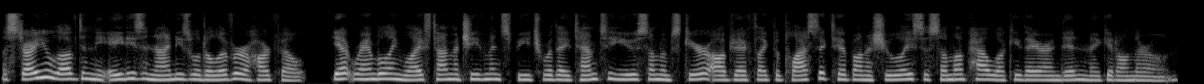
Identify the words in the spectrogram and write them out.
A star you loved in the 80s and 90s will deliver a heartfelt, yet rambling lifetime achievement speech where they attempt to use some obscure object like the plastic tip on a shoelace to sum up how lucky they are and didn't make it on their own,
